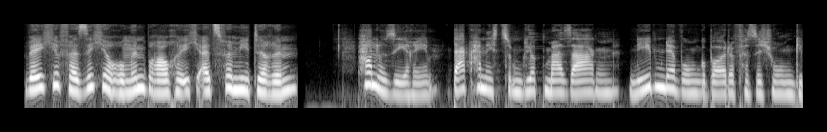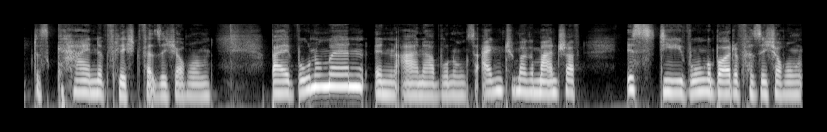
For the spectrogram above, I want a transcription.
welche Versicherungen brauche ich als Vermieterin? Hallo Siri, da kann ich zum Glück mal sagen, neben der Wohngebäudeversicherung gibt es keine Pflichtversicherung. Bei Wohnungen in einer Wohnungseigentümergemeinschaft ist die Wohngebäudeversicherung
